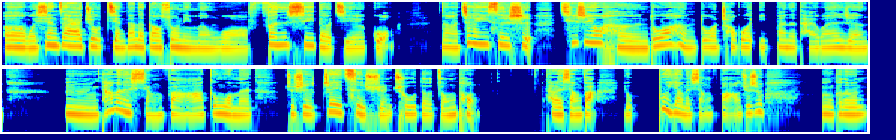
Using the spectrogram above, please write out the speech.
呃，我现在就简单的告诉你们我分析的结果。那这个意思是，其实有很多很多超过一半的台湾人，嗯，他们的想法啊，跟我们。就是这一次选出的总统，他的想法有不一样的想法，就是，嗯，可能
